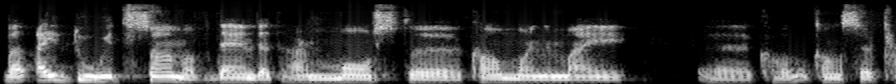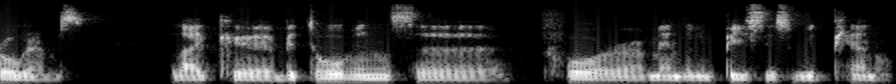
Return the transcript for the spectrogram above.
But I do with some of them that are most uh, common in my uh, concert programs like uh, Beethoven's uh, four mandolin pieces with piano.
